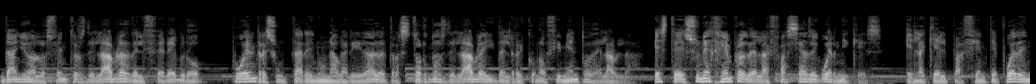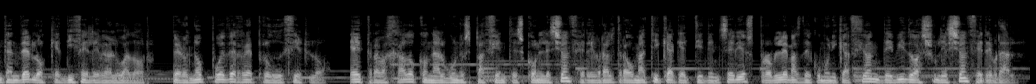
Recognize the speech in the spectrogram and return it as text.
daño a los centros del habla del cerebro, pueden resultar en una variedad de trastornos del habla y del reconocimiento del habla. Este es un ejemplo de la fase de Wernicke, en la que el paciente puede entender lo que dice el evaluador, pero no puede reproducirlo. He trabajado con algunos pacientes con lesión cerebral traumática que tienen serios problemas de comunicación debido a su lesión cerebral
